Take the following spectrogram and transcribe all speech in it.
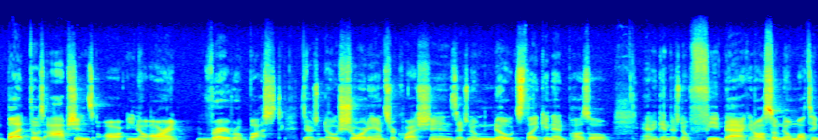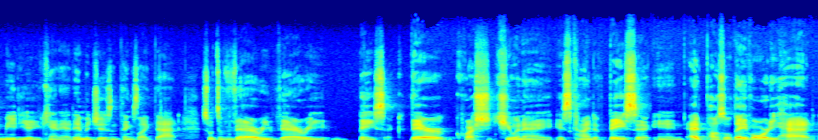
but those options are you know aren't very robust. There's no short answer questions. There's no notes like in Edpuzzle, and again, there's no feedback, and also no multimedia. You can't add images and things like that. So it's very, very basic. Their question Q and A is kind of basic. In Edpuzzle, they've already had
